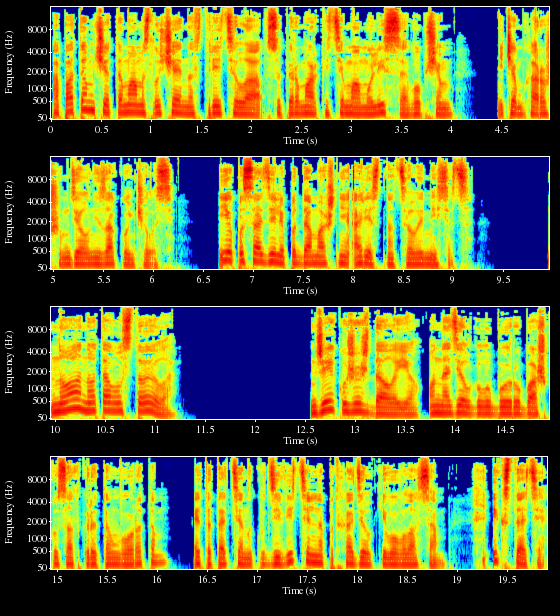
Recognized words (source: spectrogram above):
А потом чья-то мама случайно встретила в супермаркете маму Лисы. В общем, ничем хорошим дело не закончилось. Ее посадили под домашний арест на целый месяц. Но оно того стоило. Джейк уже ждал ее. Он надел голубую рубашку с открытым воротом. Этот оттенок удивительно подходил к его волосам. «И, кстати,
